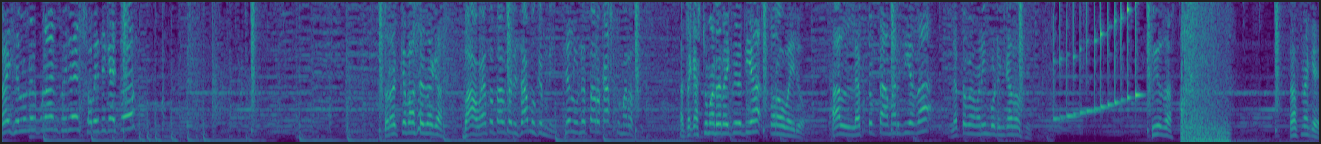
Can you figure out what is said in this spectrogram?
ওই সেলুনের প্ল্যান কইরে সবাই দিকে তো। তোর আজকে বাসায় জায়গা? ভাও এত তাড়াতাড়ি যাব কেমনি? সেলুনে তো আরও কাস্টমার আছে। আচ্ছা কাস্টমারের বাই করে দিয়া তোরাও বাইরো আর ল্যাপটপটা আমার দিয়ে যা ল্যাপটপে আমার ইম্পর্টেন্ট কাজ আছে। তুইও যা। যাস না কে?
